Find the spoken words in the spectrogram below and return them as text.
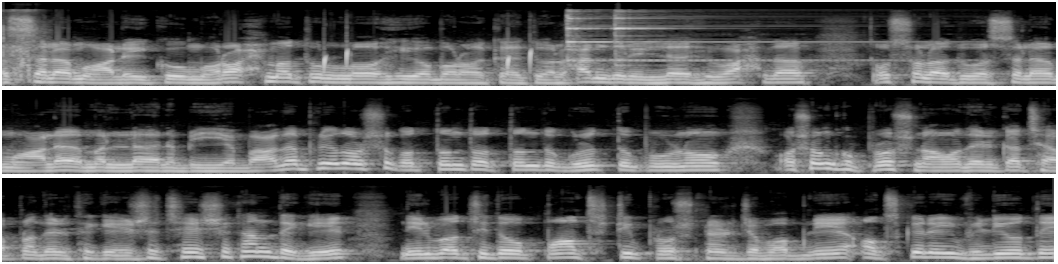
আসসালামু আলাইকুম রহমতুল্লাহি আলহামদুলিল্লাহ ওয়াহদা ওসলাতু আসসালামু আলা মাল্লা নবী বাদা। প্রিয় দর্শক, অত্যন্ত অত্যন্ত গুরুত্বপূর্ণ অসংখ্য প্রশ্ন আমাদের কাছে আপনাদের থেকে এসেছে। সেখান থেকে নির্বাচিত পাঁচটি প্রশ্নের জবাব নিয়ে আজকের এই ভিডিওতে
